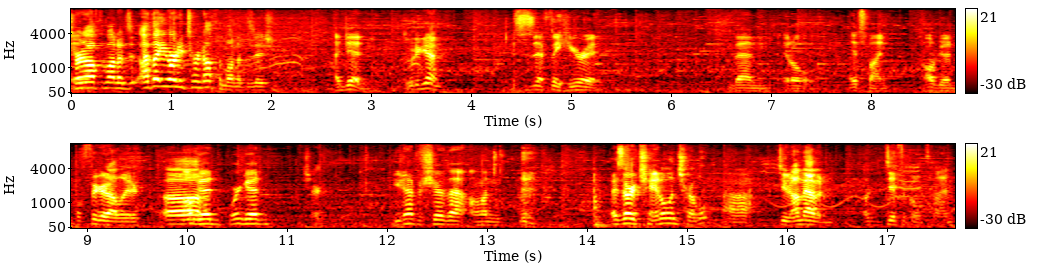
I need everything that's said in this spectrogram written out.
Turn Yeah. off the monetization. I thought you already turned off the monetization. I did. Do it again. This is if they hear it, then it'll. It's fine. All good. We'll figure it out later. Uh, All good. We're good. Sure. You don't have to share that on. Is our channel in trouble? Uh, Dude, I'm having a difficult time.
